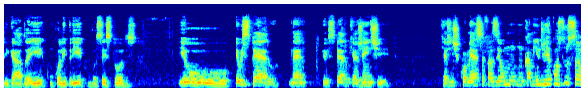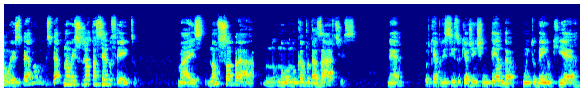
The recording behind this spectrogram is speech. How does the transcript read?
ligado aí com o Colibri, com vocês todos. Eu, eu espero, né? Eu espero que a gente que a gente comece a fazer um, um caminho de reconstrução. Eu espero, espero não, isso já está sendo feito mas não só para no, no, campo das artes, né? Porque é preciso que a gente entenda muito bem o que é.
